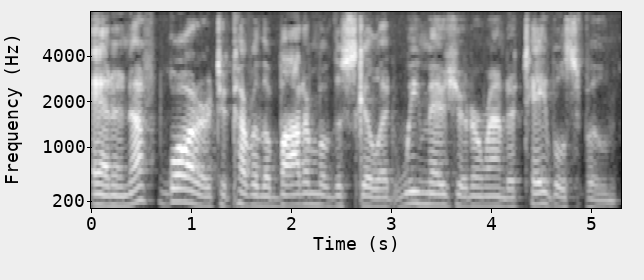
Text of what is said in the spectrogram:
Add enough water to cover the bottom of the skillet. We measured around a tablespoon.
